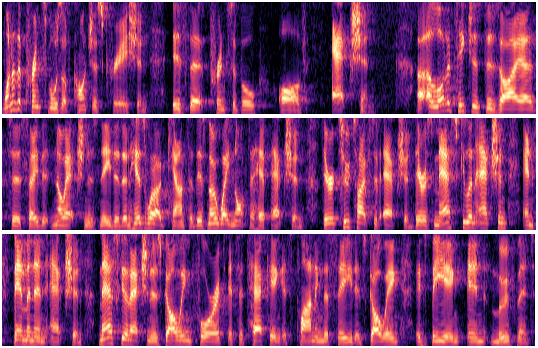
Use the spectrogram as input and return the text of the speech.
One of the principles of conscious creation is the principle of action. A lot of teachers desire to say that no action is needed, and here's what I'd counter. There's no way not to have action. There are two types of action. There is masculine action and feminine action. Masculine action is going for it, it's attacking, it's planting the seed, it's going, it's being in movement.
